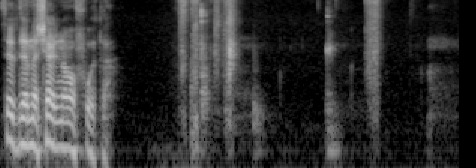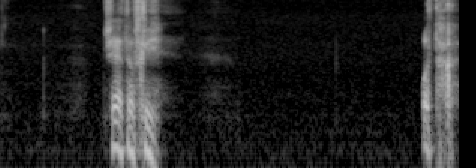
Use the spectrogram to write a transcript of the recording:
Це для начального фото. Четовський. Отак.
